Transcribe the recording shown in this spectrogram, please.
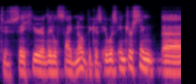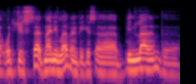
to say here a little side note because it was interesting uh, what you just said 9/11 because uh, Bin Laden the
